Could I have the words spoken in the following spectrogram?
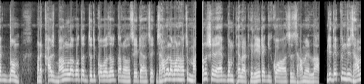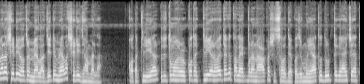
একদম মানে খাস বাংলা কথা যদি কবা যাও তাহলে হচ্ছে এটা হচ্ছে ঝামেলা মানে হচ্ছে মানুষের একদম ঠেলা ঠেলি এটা কি কওয়া হচ্ছে ঝামেলা? এটি দেখতেন যে ঝামেলা সেটাই হচ্ছে মেলা, যেটা মেলা সেটাই ঝামেলা। কথা ক্লিয়ার যদি তোমার কথা ক্লিয়ার হয়ে থাকে তাহলে একবার না আকাশের সাথে দেখো যে মুই এত দূর থেকে আইছো, এত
